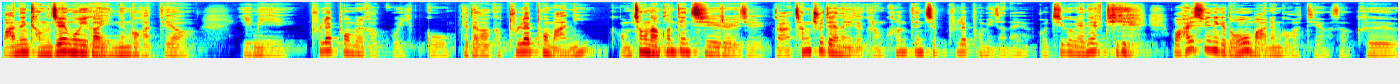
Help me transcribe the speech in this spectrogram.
많은 경쟁 우위가 있는 것 같아요. 이미 플랫폼을 갖고 있고 게다가 그 플랫폼 안이 엄청난 컨텐츠를 이제 그러니까 창출되는 이제 그런 컨텐츠 플랫폼이잖아요. 뭐 지금 NFT와 할 수 있는 게 너무 많은 것 같아요. 그래서 그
